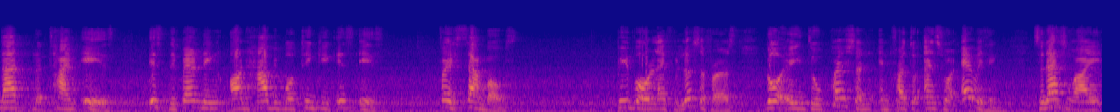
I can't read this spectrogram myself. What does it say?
that the time is is depending on how people thinking it is. For example, people like philosophers go into question and try to answer everything. So that's why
